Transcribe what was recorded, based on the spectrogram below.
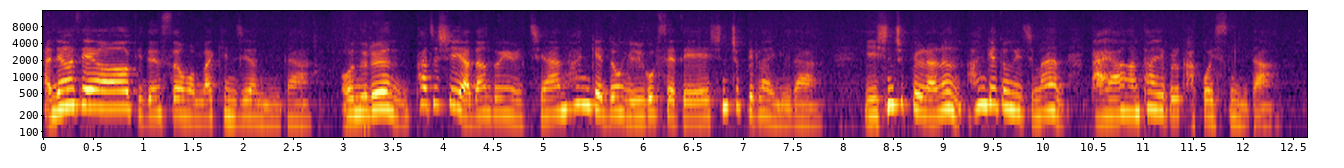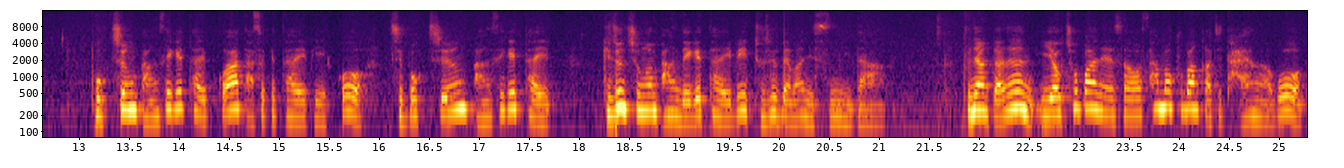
안녕하세요. 비댄서 엄마 김지연입니다. 오늘은 파주시 야당동에 위치한 한계동 7세대의 신축 빌라입니다. 이 신축 빌라는 한계동이지만 다양한 타입을 갖고 있습니다. 복층 방 3개 타입과 5개 타입이 있고 지복층 방 3개 타입, 기준층은 방 4개 타입이 두세 대만 있습니다. 분양가는 2억 초반에서 3억 후반까지 다양하고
